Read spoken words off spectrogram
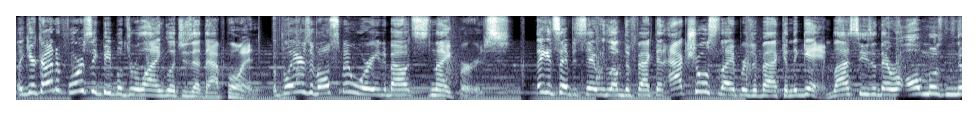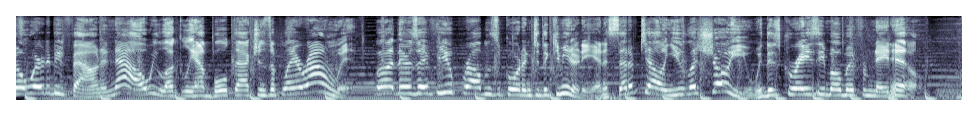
Like, you're kind of forcing people to rely on glitches at that point. But players have also been worried about snipers. I think it's safe to say we love the fact that actual snipers are back in the game. Last season, they were almost nowhere to be found, and now we luckily have bolt actions to play around with. But there's a few problems according to the community, and instead of telling you, let's show you with this crazy moment from Nate Hill. I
